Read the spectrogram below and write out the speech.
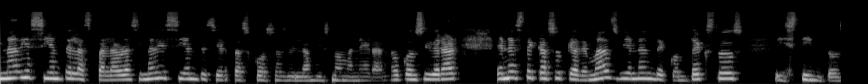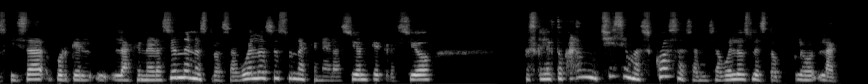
nadie siente las palabras y nadie siente ciertas cosas de la misma manera, ¿no? Considerar en este caso que además vienen de contextos distintos, quizá porque la generación de nuestros abuelos es una generación que creció pues que le tocaron muchísimas cosas. A mis abuelos les tocó la,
